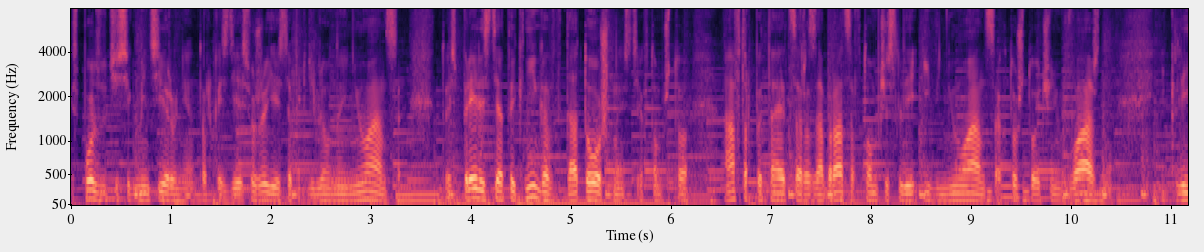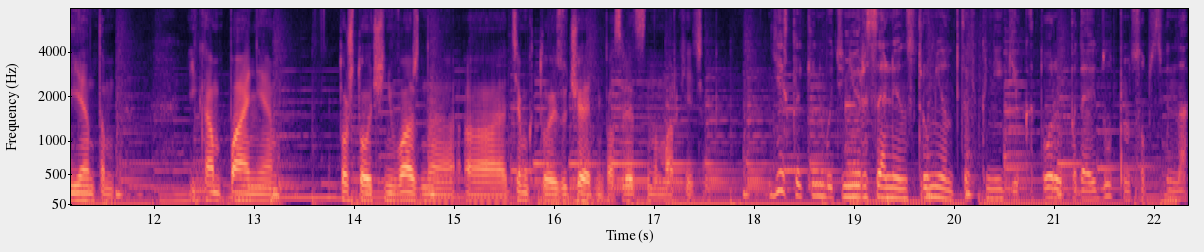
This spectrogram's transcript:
используйте сегментирование. Только здесь уже есть определенные нюансы. То есть прелесть этой книги в дотошности, в том, что автор пытается разобраться в том числе и в нюансах, то, что очень важно и клиентам, и компаниям, то, что очень важно а, тем, кто изучает непосредственно маркетинг. Есть какие-нибудь универсальные инструменты в книге, которые подойдут, ну, собственно,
